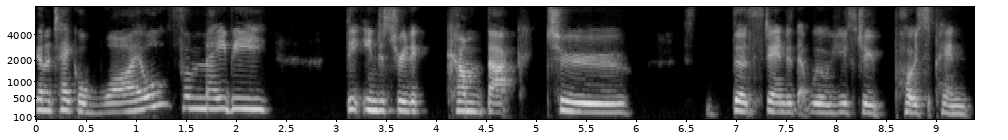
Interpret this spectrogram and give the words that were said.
going to take a while for maybe the industry to come back to the standard that we were used to post pan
